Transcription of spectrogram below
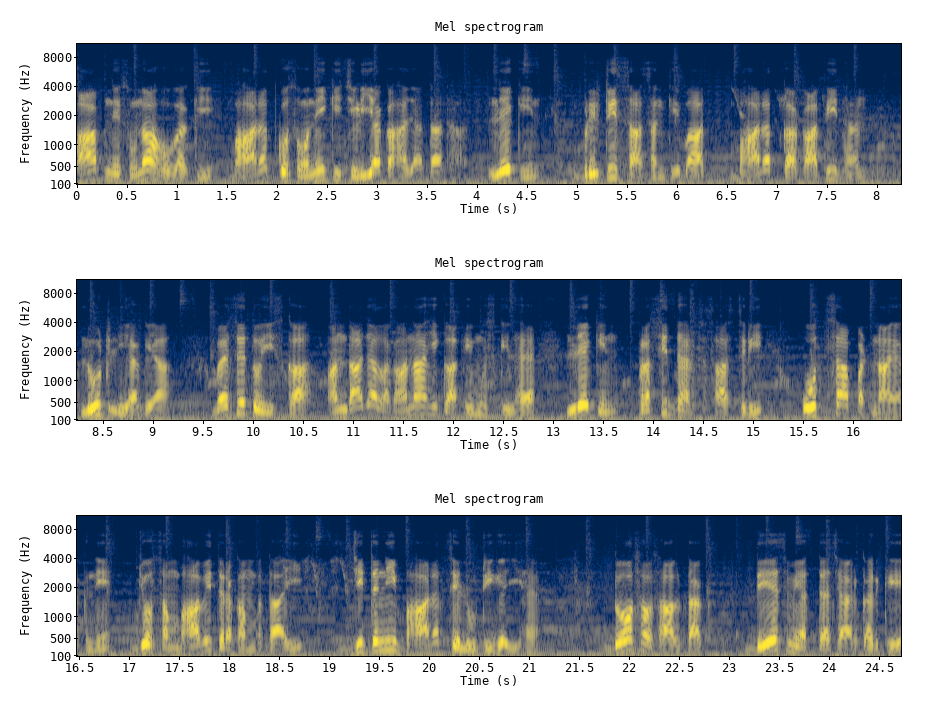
आपने सुना होगा कि भारत को सोने की चिड़िया कहा जाता था, लेकिन ब्रिटिश शासन के बाद भारत का काफ़ी धन लूट लिया गया वैसे तो इसका अंदाज़ा लगाना ही काफ़ी मुश्किल है, लेकिन प्रसिद्ध अर्थशास्त्री उत्साह पटनायक ने जो संभावित रकम बताई, जितनी भारत से लूटी गई है। 200 साल तक देश में अत्याचार करके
